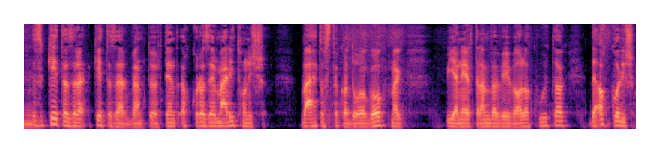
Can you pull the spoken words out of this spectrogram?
mm. ez 2000, 2000-ben történt, akkor azért már itthon is változtak a dolgok, meg ilyen értelembe véve alakultak, de akkor is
